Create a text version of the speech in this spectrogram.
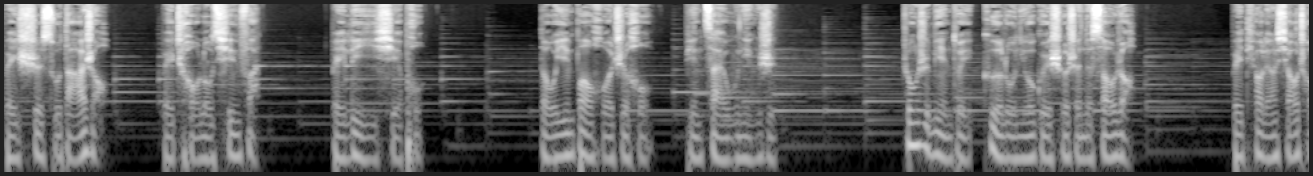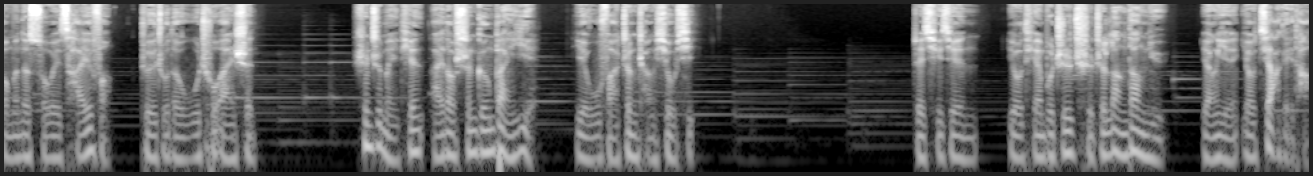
被世俗打扰，被丑陋侵犯，被利益胁迫。抖音爆火之后，便再无宁日，终日面对各路牛鬼蛇神的骚扰。被跳梁小丑们的所谓采访追逐得无处安身，甚至每天挨到深更半夜也无法正常休息。这期间，有恬不知耻之浪荡女扬言要嫁给他；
